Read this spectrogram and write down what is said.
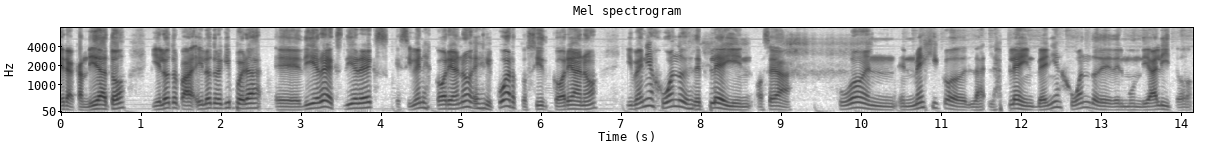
era candidato. Y el otro, el otro equipo era eh, DRX. DRX, que si bien es coreano, es el cuarto seed coreano. Y venía jugando desde play-in, o sea, jugó en, en México la- las play-in, venía jugando desde el mundialito.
